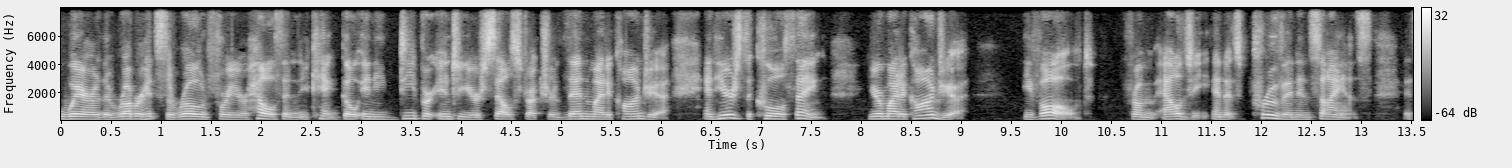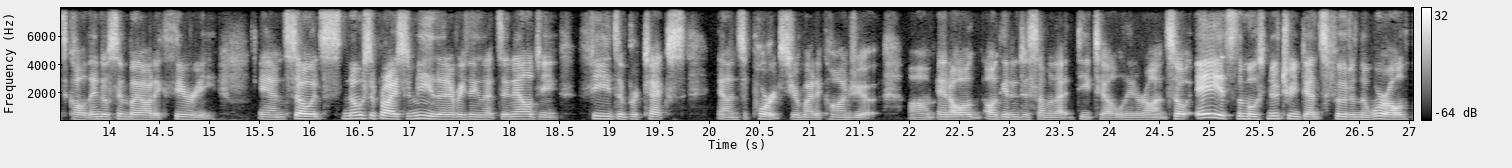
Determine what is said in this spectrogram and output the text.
where the rubber hits the road for your health and you can't go any deeper into your cell structure than mitochondria. And here's the cool thing your mitochondria evolved from algae and it's proven in science. It's called endosymbiotic theory. And so it's no surprise to me that everything that's in algae feeds and protects and supports your mitochondria. Um, and I'll, I'll get into some of that detail later on. So A, it's the most nutrient dense food in the world.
